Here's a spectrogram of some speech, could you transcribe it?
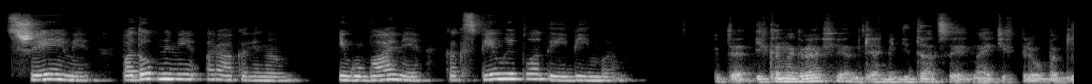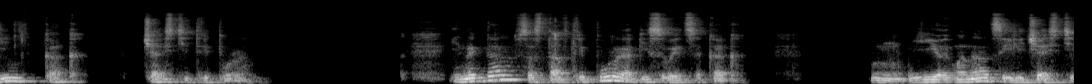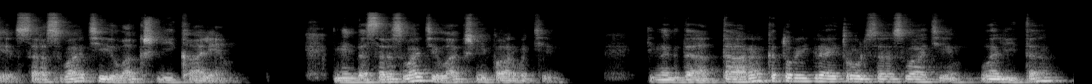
с шеями, подобными раковинам, и губами, как спелые плоды бимбы. Это иконография для медитации на этих трех богинь как части Трипуры. Иногда в состав Трипуры описывается как ее эманации или части Сарасвати, Лакшми и Кали. Иногда Сарасвати, Лакшми, Парвати. Иногда Тара, которая играет роль Сарасвати, Лалита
